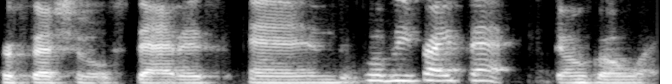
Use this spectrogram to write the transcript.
professional status, and we'll be right back. Don't go away.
